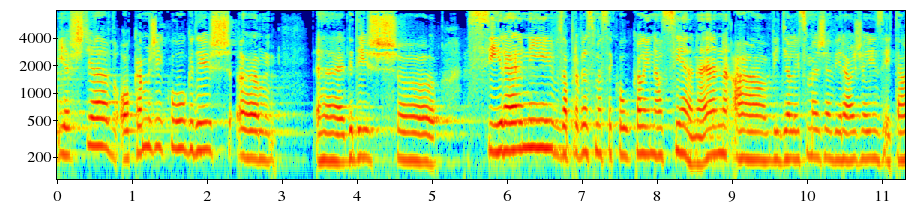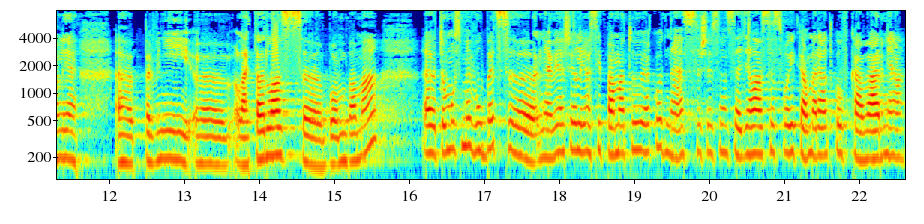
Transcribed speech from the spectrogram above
ještě v okamžiku, když, když sirény, zaprvé jsme se koukali na CNN a viděli jsme, že vyrážejí z Itálie první letadla s bombama, Tomu jsme vůbec nevěřili. Já si pamatuju jako dnes, že jsem seděla se svojí kamarádkou v kavárně a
